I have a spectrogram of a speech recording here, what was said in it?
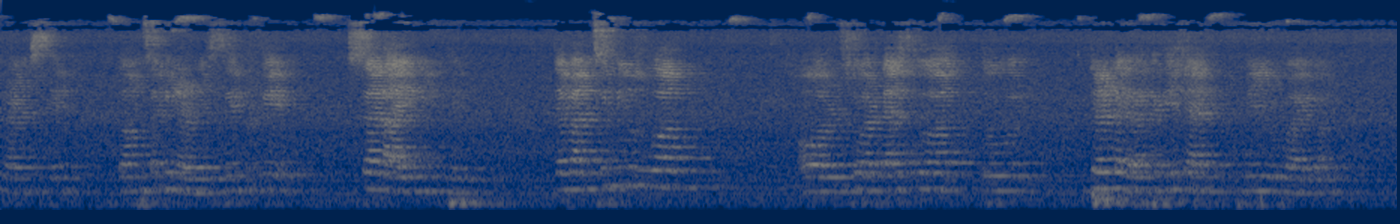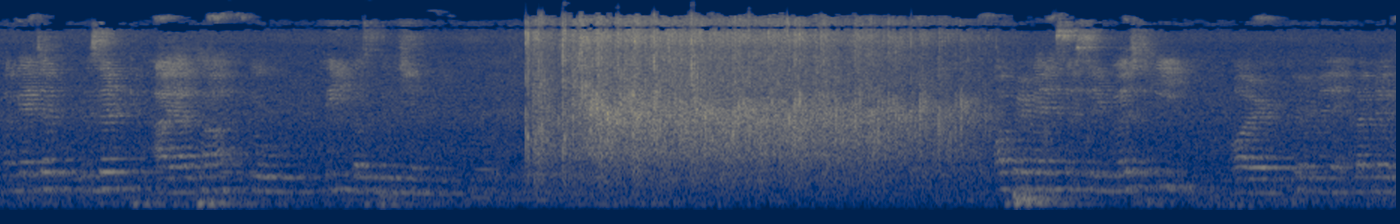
फ्रेंड्स थे तो हम सभी नर्वस थे क्योंकि सर आए नहीं थे। जब एम सी क्यू हुआ और उसके बाद टेस्ट हुआ तो डर लग रहा था कि शायद नहीं हो पाएगा। मगर जब रिज़ल्ट आया था तो फ़र्स्ट पोजिशन थी और फिर मैंने सर से रिक्वेस्ट की और फिर मैं वेब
